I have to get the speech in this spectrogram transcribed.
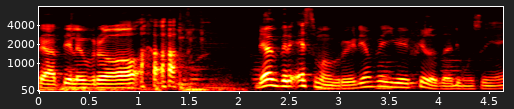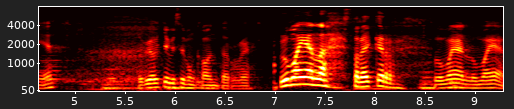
Hati-hati lo bro. dia hampir S mah bro, dia sampai UAV loh tadi musuhnya ya. Tapi Ocha bisa mengcounter ya. Lumayan lah striker, lumayan lumayan.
